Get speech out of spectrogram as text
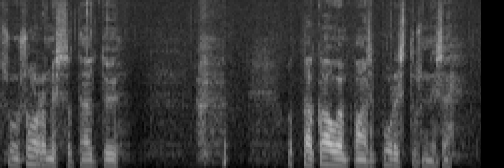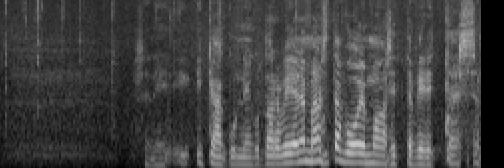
sun sormissa täytyy ottaa kauempaan se puristus, niin se, se niin ikään kuin, niin kuin tarvii enemmän sitä voimaa sitten virittäessä.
